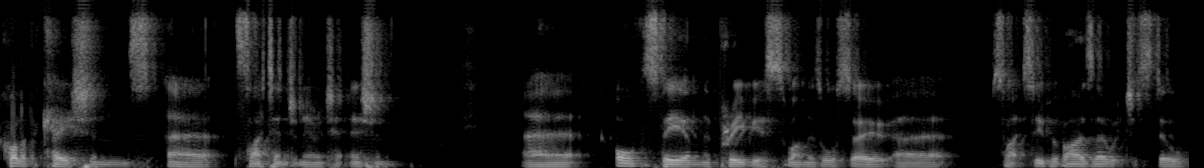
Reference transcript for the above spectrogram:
qualifications, uh, site engineering technician. Uh, obviously, on the previous one, there's also uh, site supervisor, which is still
